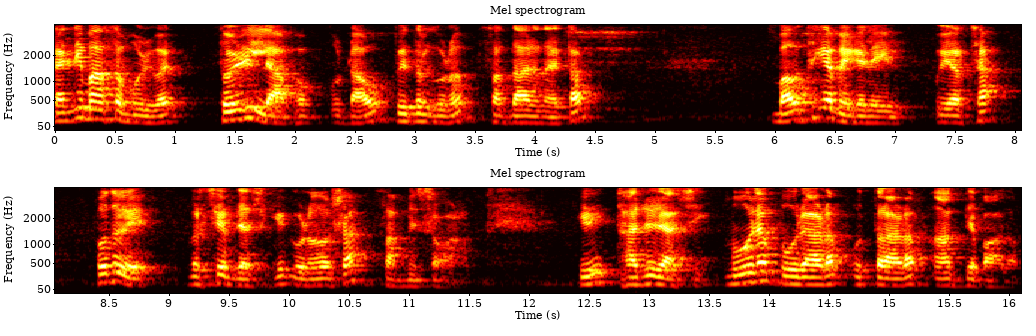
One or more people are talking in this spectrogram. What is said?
കന്നിമാസം മുഴുവൻ തൊഴിൽ ലാഭം ഉണ്ടാവും പിതൃഗുണം സന്താന നേട്ടം ബൗദ്ധിക മേഖലയിൽ ഉയർച്ച പൊതുവെ വൃശ്യം രാശിക്ക് ഗുണദോഷ സമ്മിശ്രമാണ്. ഇനി ധനുരാശി മൂലം പൂരാടം ഉത്രാടം ആദ്യപാദം.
